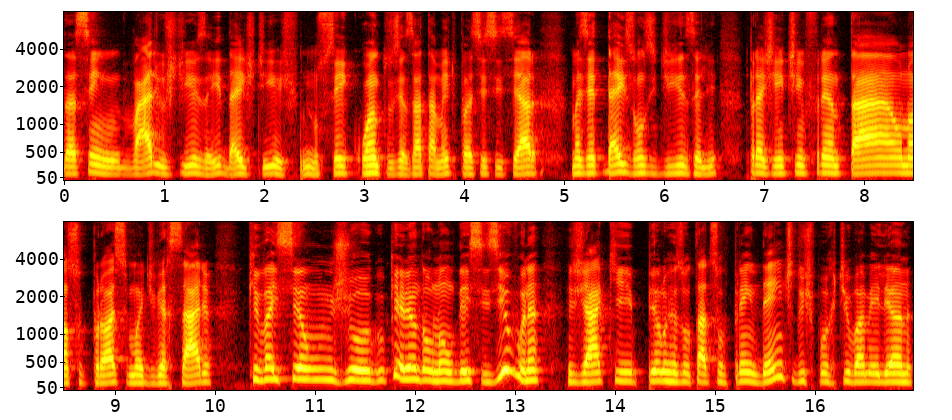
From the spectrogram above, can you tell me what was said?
assim, vários dias aí, 10 dias, não sei quantos exatamente, para ser sincero, mas é 10, 11 dias ali para a gente enfrentar o nosso próximo adversário que vai ser um jogo, querendo ou não, decisivo, né? Já que, pelo resultado surpreendente do esportivo ameliano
